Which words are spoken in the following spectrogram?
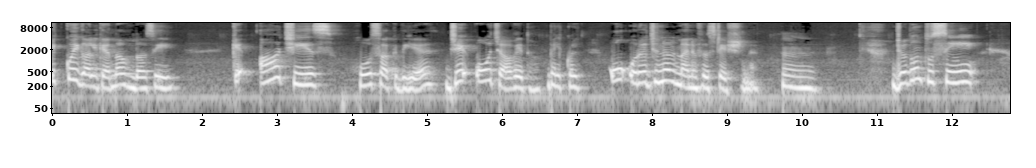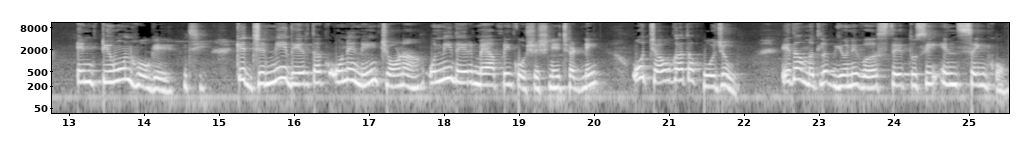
ਇੱਕੋ ਹੀ ਗੱਲ ਕਹਿੰਦਾ ਹੁੰਦਾ ਸੀ ਕਿ ਆਹ ਚੀਜ਼ ਹੋ ਸਕਦੀ ਹੈ ਜੇ ਉਹ ਚਾਵੇ ਤਾਂ। ਬਿਲਕੁਲ। ਉਹ origignal ਮੈਨੀਫੈਸਟੇਸ਼ਨ ਹੈ। ਹੂੰ। ਜਦੋਂ ਤੁਸੀਂ ਇਨ ਟਿਊਨ ਹੋਗੇ ਜੀ। ਕਿ ਜਿੰਨੀ ਦੇਰ ਤੱਕ ਉਹਨੇ ਨਹੀਂ ਚਾਹਣਾ ਉਨੀ ਦੇਰ ਮੈਂ ਆਪਣੀ ਕੋਸ਼ਿਸ਼ ਨਹੀਂ ਛੱਡਣੀ ਉਹ ਚਾਹੂਗਾ ਤਾਂ ਹੋ ਜੂ ਇਹਦਾ ਮਤਲਬ ਯੂਨੀਵਰਸ ਤੇ ਤੁਸੀਂ ਇਨ ਸਿੰਕ ਹੋ।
